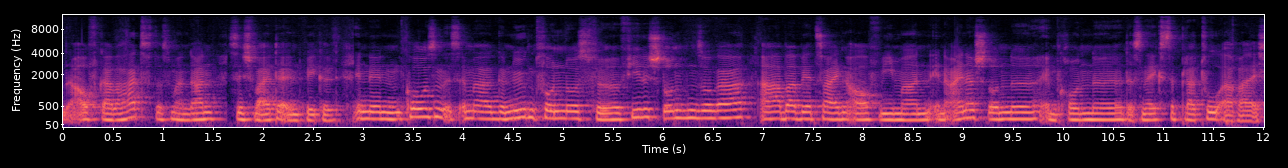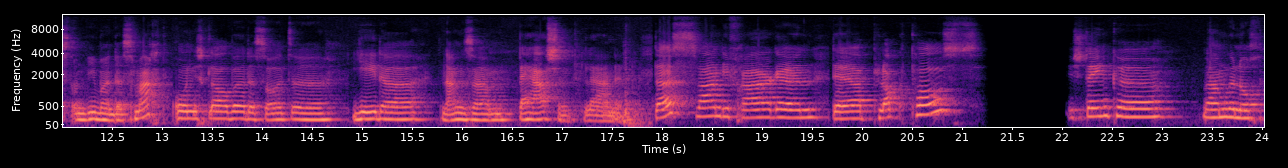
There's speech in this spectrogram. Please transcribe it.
eine Aufgabe hat, dass man dann sich weiterentwickelt. In den Kursen ist immer genügend Fundus Fundus für viele Stunden sogar. Aber wir zeigen auch, wie man in einer Stunde im Grunde das nächste Plateau erreicht und wie man das macht. Und ich glaube, das sollte jeder langsam beherrschen lernen. Das waren die Fragen der Blogposts. Ich denke, wir haben genug.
